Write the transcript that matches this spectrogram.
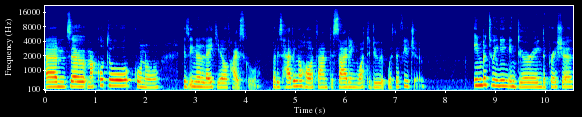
Um, so Makoto Kono is in a late year of high school, but is having a hard time deciding what to do with the future. In betweening enduring the pressure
